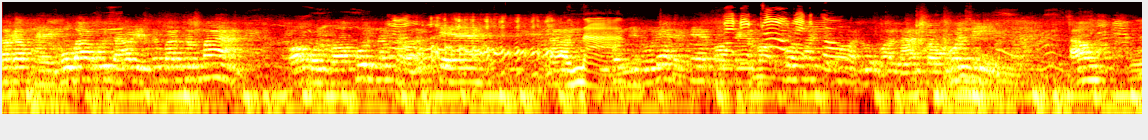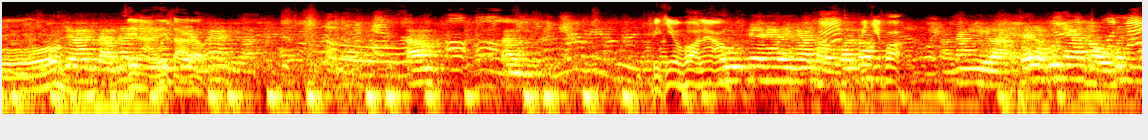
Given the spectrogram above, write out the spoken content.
นะครับให้ครูบาครูสาวได้สบายสบาย ขอคุณขอคุณน้ำเขาน้ำแกนะครับคนที่ดูแลแต่แค่พอแม่บอกพวกมันจะมาดูมาหลานสองคนนี่เอาโอ้จะอ่านตามหน้าเสียหน้าที่ตาแล้วเอาเอาไปเก็บพ่อนะเอาโอเคงานเขาคนไปเก็บพ่อนั่งอยู่ละใช้เราพูดงานเขาคนนี้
